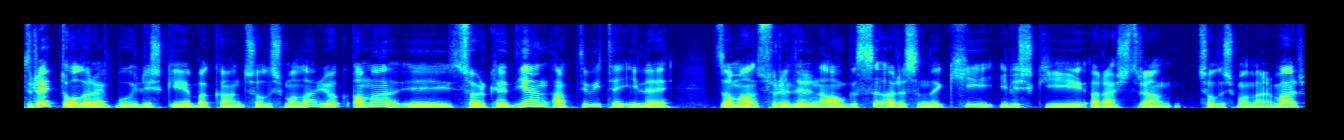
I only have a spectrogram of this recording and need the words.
direkt olarak bu ilişkiye bakan çalışmalar yok ama e, circadian aktivite ile zaman sürelerin algısı arasındaki ilişkiyi araştıran çalışmalar var.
